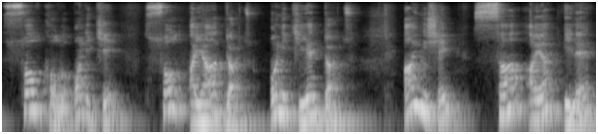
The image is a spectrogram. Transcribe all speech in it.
sol kolu 12, sol ayağı 4. 12'ye 4. Aynı şey sağ ayak ile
